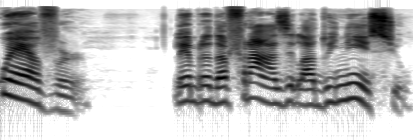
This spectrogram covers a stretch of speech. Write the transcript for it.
O ever. Lembra da frase lá do início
